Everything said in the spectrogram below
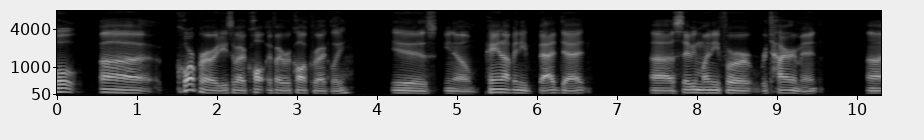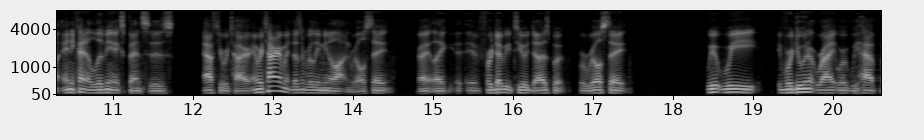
Well, uh, core priorities, if I recall, if I recall correctly, is you know paying off any bad debt, uh, saving money for retirement, uh, any kind of living expenses after you retire. And retirement doesn't really mean a lot in real estate, right? Like if, for W two it does, but for real estate, we we if we're doing it right, we we have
